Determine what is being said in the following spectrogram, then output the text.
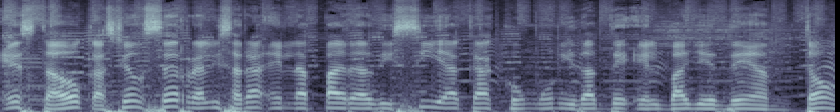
esta ocasión se realizará en la paradisíaca comunidad de El Valle de Antón,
